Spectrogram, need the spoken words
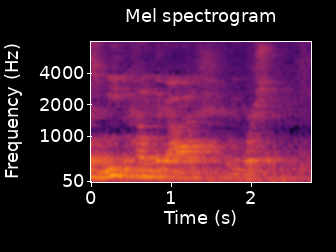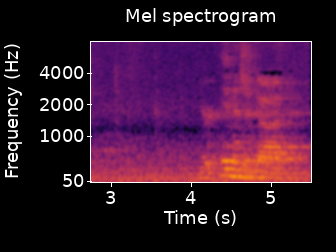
Because we become the God we worship. Your image of God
